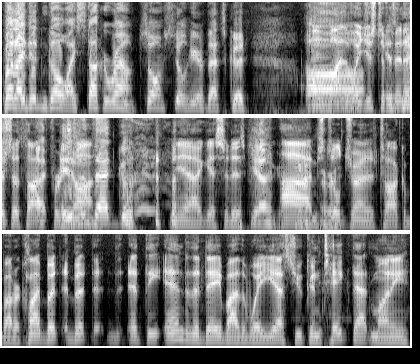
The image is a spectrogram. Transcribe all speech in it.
But I didn't go. I stuck around, so I'm still here. That's good. Oh, by the way, Uh, just to isn't finish it? the thought for Uh, John. isn't that good? yeah, I guess it is. Yeah, uh, okay, I'm all still right. trying to talk about our client, but but at the end of the day, by the way, yes, you can take that money.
